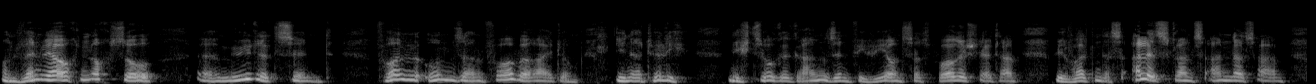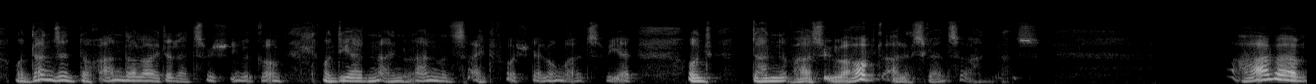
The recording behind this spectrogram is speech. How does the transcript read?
Und wenn wir auch noch so ermüdet sind von unseren Vorbereitungen, die natürlich nicht so gegangen sind, wie wir uns das vorgestellt haben. Wir wollten das alles ganz anders haben. Und dann sind noch andere Leute dazwischen gekommen und die hatten eine andere Zeitvorstellung als wir. Und dann war es überhaupt alles ganz anders. Aber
